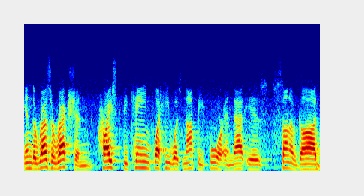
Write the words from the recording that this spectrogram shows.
in the resurrection, Christ became what he was not before, and that is Son of God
